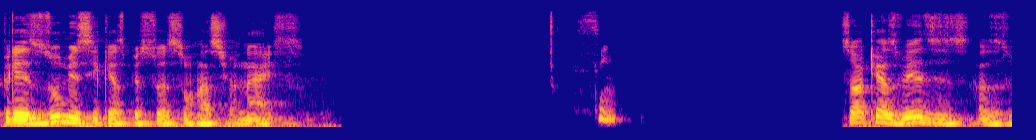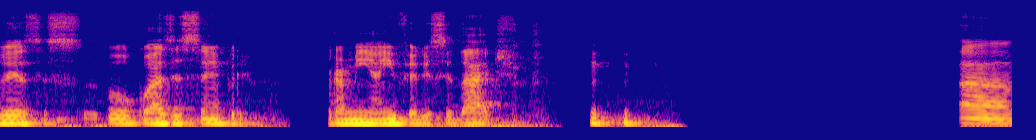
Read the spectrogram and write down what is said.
presume-se que as pessoas são racionais? sim. Só que às vezes, às vezes, ou quase sempre, para minha infelicidade, ah,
